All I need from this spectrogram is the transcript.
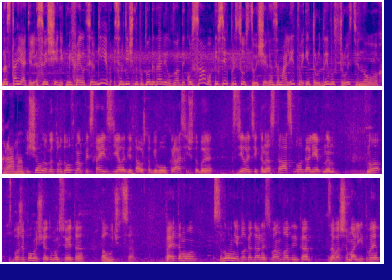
Настоятель, священник Михаил Сергеев сердечно поблагодарил владыку Саву и всех присутствующих за молитвы и труды в устройстве нового храма. Еще много трудов нам предстоит сделать для того, чтобы его украсить, чтобы сделать иконостас благолепным. Но с Божьей помощью, я думаю, все это получится. Поэтому сыновняя благодарность вам, Владыка, за ваши молитвы,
